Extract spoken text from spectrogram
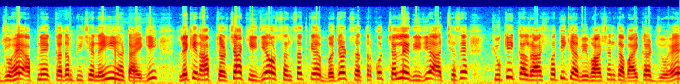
जो है अपने कदम पीछे नहीं हटाएगी। लेकिन आप चर्चा कीजिए और संसद के बजट सत्र को चलने दीजिए अच्छे से क्योंकि कल राष्ट्रपति के अभिभाषण का बाइकट जो है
